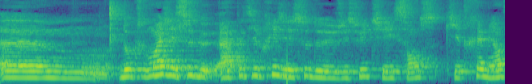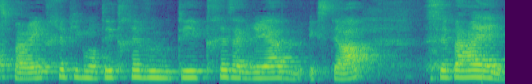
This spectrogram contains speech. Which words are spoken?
donc moi j'ai ceux de à petit prix j'ai ceux de j'ai celui de chez Essence qui est très bien c'est pareil très pigmenté très velouté très agréable etc c'est pareil,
